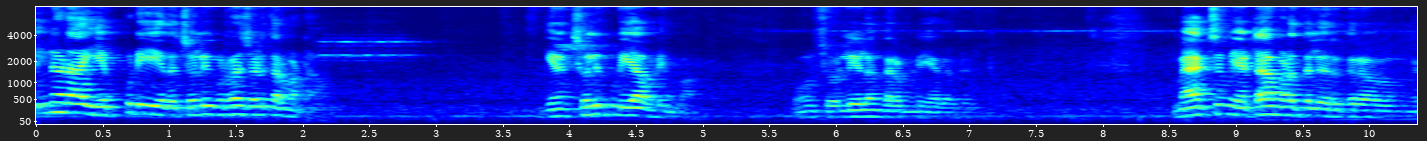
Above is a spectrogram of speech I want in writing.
என்னடா எப்படி இதை சொல்லி கொடுறா? சொல்லி தரமாட்டான் எனக்கு சொல்லிக் கொடுயா அப்படிம்பான். உன் சொல்லியெல்லாம் தர முடியாது அப்படின்ட்டு மேக்சிமம் எட்டாம் இடத்துல இருக்கிறவங்க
